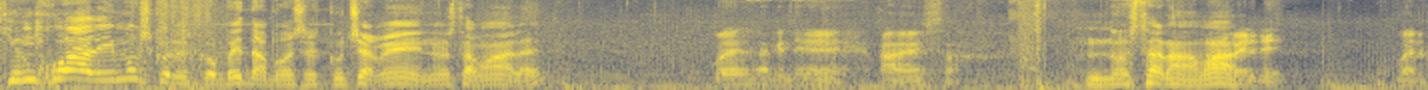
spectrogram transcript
¿quién juega a Dimos con escopeta? Pues escúchame, no está mal, ¿eh? ¿Cuál es la que tiene? Ah, esta. No está nada A mal. ver, de... bueno,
